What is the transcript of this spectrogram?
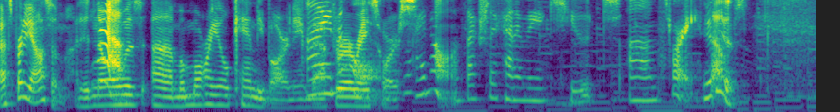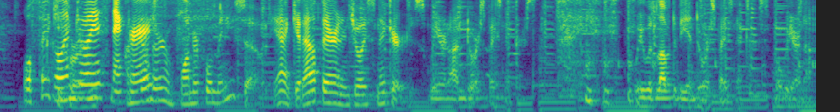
That's pretty awesome. I didn't know it was a memorial candy bar named I after a racehorse. I know it's actually kind of a cute um, story. It so is. Well, thank Go you for enjoy an- Snickers. Another wonderful mini-sode. Yeah, get out there and enjoy Snickers. We are not endorsed by Snickers. we would love to be endorsed by Snickers, but we are not.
